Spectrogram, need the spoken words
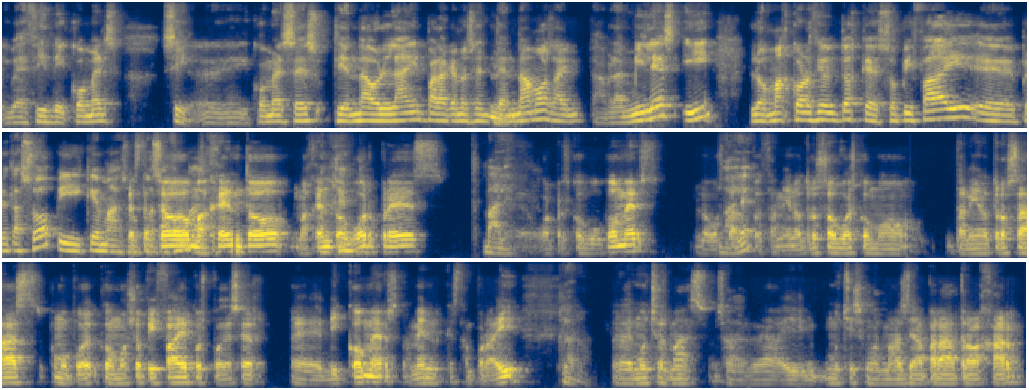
iba a decir de e-commerce, sí, eh, e-commerce es tienda online para que nos mm. entendamos, habrá miles y los más conocidos entonces que es Shopify, eh, PretaShop y qué más. PretaShop, Magento, Magento, WordPress, vale. Eh, WordPress con WooCommerce, luego pues, también otros softwares como también otros SaaS como, como Shopify, pues puede ser eh, BigCommerce también, que están por ahí. Claro. Pero hay muchos más, o sea, hay muchísimos más ya para trabajar.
